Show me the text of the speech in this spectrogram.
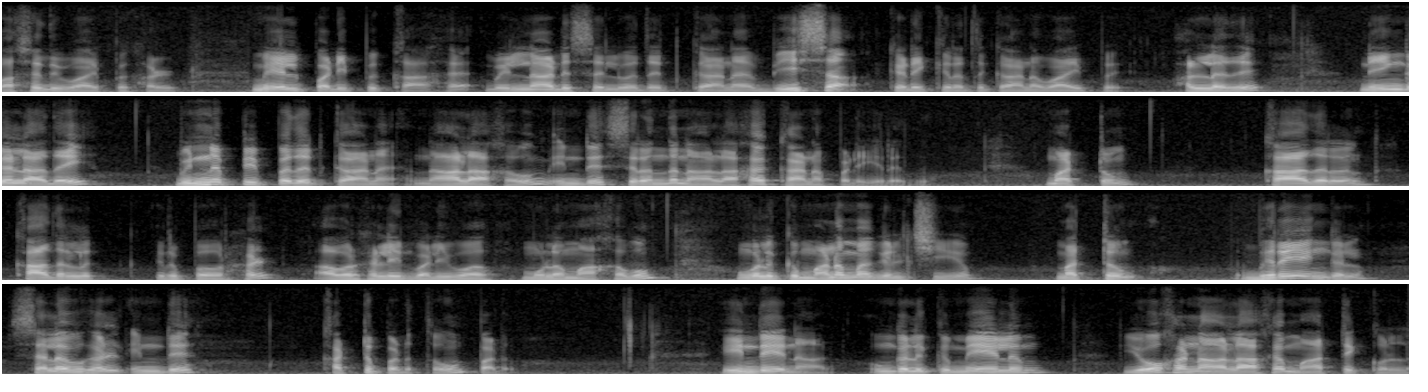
வசதி வாய்ப்புகள் மேல் படிப்புக்காக வெளிநாடு செல்வதற்கான விசா கிடைக்கிறதுக்கான வாய்ப்பு அல்லது நீங்கள் அதை விண்ணப்பிப்பதற்கான நாளாகவும் இன்று சிறந்த நாளாக காணப்படுகிறது. மற்றும் காதலன் காதலுக்கு இருப்பவர்கள் அவர்களின் வழி மூலமாகவும் உங்களுக்கு மனமகிழ்ச்சியும் மற்றும் விரயங்கள் செலவுகள் இன்று கட்டுப்படுத்தவும் படும். இன்றைய நாள் உங்களுக்கு மேலும் யோக நாளாக மாற்றிக்கொள்ள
